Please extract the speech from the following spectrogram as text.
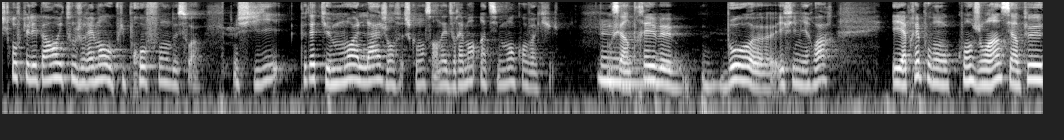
je trouve que les parents, ils touchent vraiment au plus profond de soi. Je me suis dit, peut-être que moi, là, je commence à en être vraiment intimement convaincue. Donc c'est un hmm. très euh, beau euh, effet miroir. Et après, pour mon conjoint, c'est un peu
